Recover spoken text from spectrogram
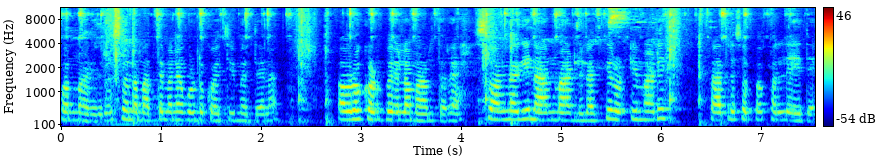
ಫೋನ್ ಮಾಡಿದರು. ಸೊ ನಮ್ಮ ಅತ್ತೆ ಮನೆಗೆ ಊಟಕ್ಕೆ ಹೋಯ್ತೀವಿ ಮಧ್ಯಾಹ್ನ. ಅವರು ಕಡುಬು ಎಲ್ಲ ಮಾಡ್ತಾರೆ. ಸೊ ಹಂಗಾಗಿ ನಾನು ಮಾಡಲಿಲ್ಲ. ಅದಕ್ಕೆ ರೊಟ್ಟಿ ಮಾಡಿ ರಾತ್ರಿ ಸ್ವಲ್ಪ ಪಲ್ಯ ಇದೆ.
